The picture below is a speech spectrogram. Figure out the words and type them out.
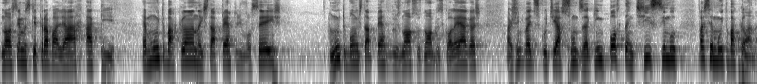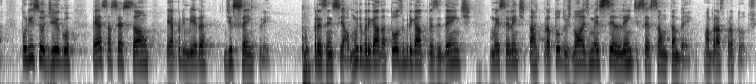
Nós temos que trabalhar aqui. É muito bacana estar perto de vocês. Muito bom estar perto dos nossos nobres colegas. A gente vai discutir assuntos aqui importantíssimo, vai ser muito bacana. Por isso eu digo, essa sessão é a primeira de sempre, presencial. Muito obrigado a todos, obrigado, presidente. Uma excelente tarde para todos nós, uma excelente sessão também. Um abraço para todos.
